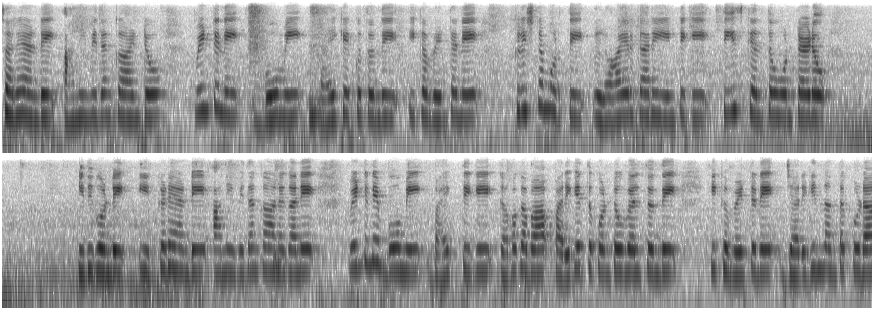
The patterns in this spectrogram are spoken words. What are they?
సరే అండి అనే విధంగా అంటూ వెంటనే భూమి బైక్ ఎక్కుతుంది. ఇక వెంటనే కృష్ణమూర్తి లాయర్ గారి ఇంటికి తీసుకెళ్తూ ఉంటాడు. ఇదిగోండి ఇక్కడే అండి అనే విధంగా అనగానే వెంటనే భూమి బైక్ దిగి గబగబా పరిగెత్తుకుంటూ వెళ్తుంది. ఇక వెంటనే జరిగిందంతా కూడా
